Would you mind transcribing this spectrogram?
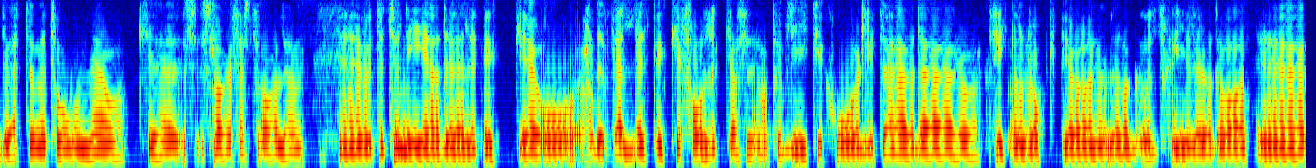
duetten med Tone och eh, Schlagerfestivalen. Eh, ute turnerade väldigt mycket och hade väldigt mycket folk. Alltså det var publikrekord lite här och där och fick någon rockbjörn och det var guldskivor och det var eh,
